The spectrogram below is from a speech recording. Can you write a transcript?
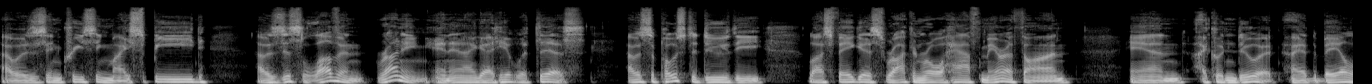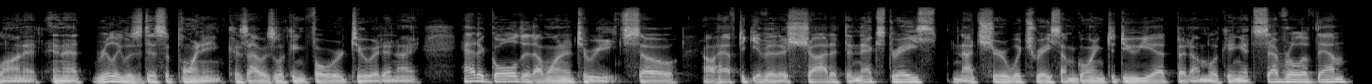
I was increasing my speed. I was just loving running. And then I got hit with this. I was supposed to do the Las Vegas rock and roll half marathon and I couldn't do it. I had to bail on it. And that really was disappointing because I was looking forward to it and I had a goal that I wanted to reach. So I'll have to give it a shot at the next race. Not sure which race I'm going to do yet, but I'm looking at several of them.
